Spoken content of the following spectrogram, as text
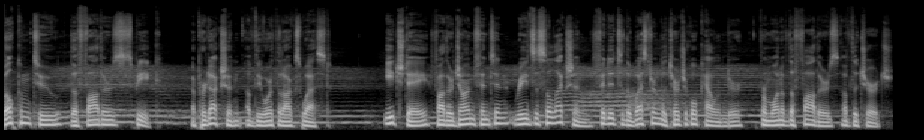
Welcome to The Fathers Speak, a production of the Orthodox West. Each day, Father John Fenton reads a selection fitted to the Western liturgical calendar from one of the Fathers of the Church.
